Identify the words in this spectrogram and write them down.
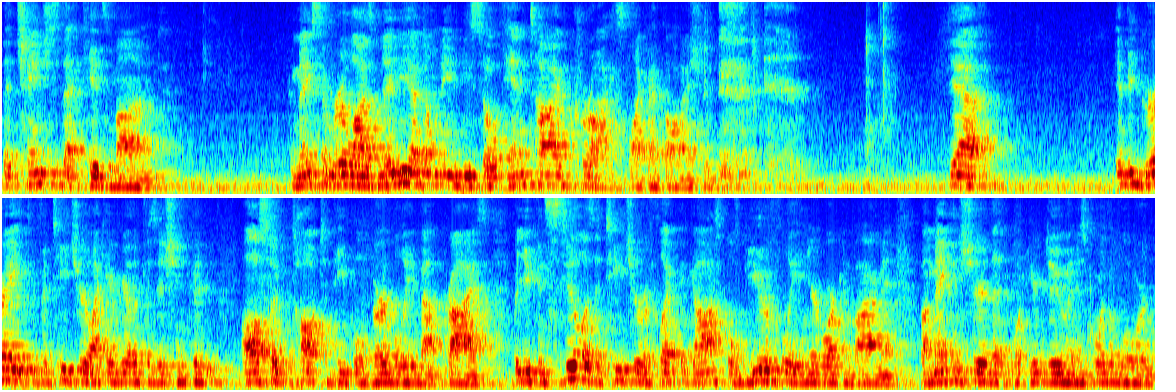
that changes that kid's mind. It makes them realize maybe I don't need to be so anti Christ like I thought I should be. Yeah, it'd be great if a teacher, like every other position, could also talk to people verbally about Christ but you can still, as a teacher, reflect the gospel beautifully in your work environment by making sure that what you're doing is for the Lord,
